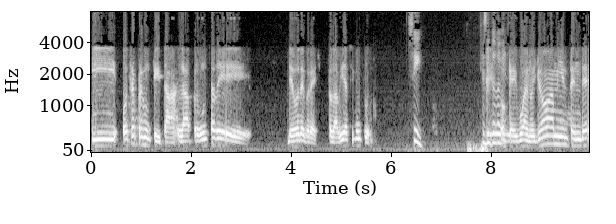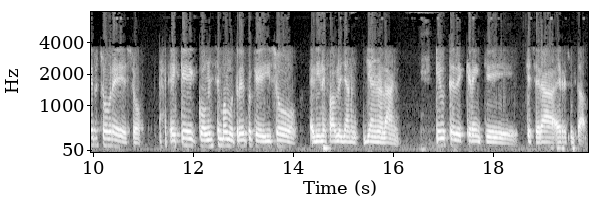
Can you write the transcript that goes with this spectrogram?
Y otra preguntita, la pregunta de, de Odebrecht, ¿todavía sigue en turno? Sí. Que sí, todavía. Ok, bueno, yo a mi entender sobre eso, es que con ese mamotreto que hizo el inefable Jan, Jan Alain, ¿qué ustedes creen que, que será el resultado?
